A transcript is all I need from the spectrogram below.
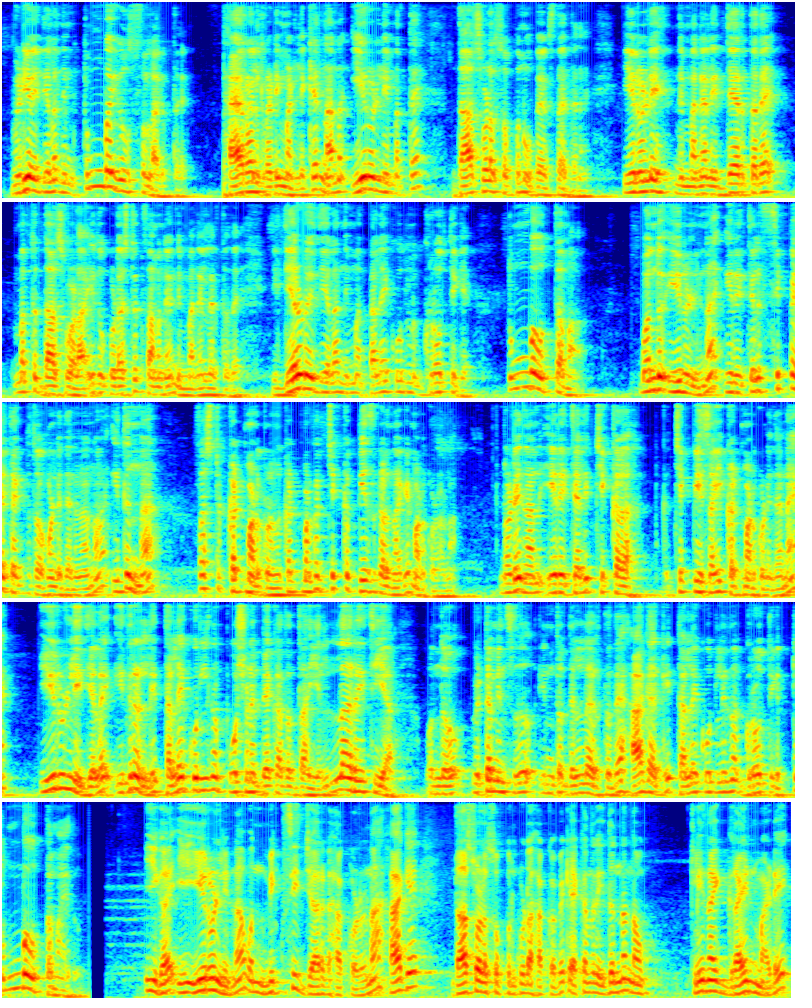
ವಿಡಿಯೋ ಇದೆಯಲ್ಲ, ನಿಮ್ಗೆ ತುಂಬ ಯೂಸ್ಫುಲ್ ಆಗುತ್ತೆ. ಹೇರ್ ಆಯಿಲ್ ರೆಡಿ ಮಾಡಲಿಕ್ಕೆ ನಾನು ಈರುಳ್ಳಿ ಮತ್ತು ದಾಸವಾಳ ಸೊಪ್ಪನ್ನು ಉಪಯೋಗಿಸ್ತಾ ಇದ್ದೇನೆ. ಈರುಳ್ಳಿ ನಿಮ್ಮ ಮನೇಲಿ ಇದ್ದೇ ಇರ್ತದೆ. ಮತ್ತು ದಾಸವಾಳ, ಇದು ಕೂಡ ಅಷ್ಟೇ ಸಾಮಾನ್ಯ ನಿಮ್ಮ ಮನೇಲಿರ್ತದೆ ಇದೆರಡು ಇದೆಯಲ್ಲ, ನಿಮ್ಮ ತಲೆ ಕೂದಲು ಗ್ರೋತಿಗೆ ತುಂಬ ಉತ್ತಮ. ಒಂದು ಈರುಳ್ಳಿನ ಈ ರೀತಿಯಲ್ಲಿ ಸಿಪ್ಪೆ ತೆಗೆದು ತೊಗೊಂಡಿದ್ದೇನೆ ನಾನು. ಇದನ್ನು ಫಸ್ಟ್ ಕಟ್ ಮಾಡ್ಕೊಳ್ಳೋಣ. ಕಟ್ ಮಾಡ್ಕೊಂಡು ಚಿಕ್ಕ ಪೀಸ್ಗಳನ್ನಾಗಿ ಮಾಡ್ಕೊಳ್ಳೋಣ. ನೋಡಿ, ನಾನು ಈ ರೀತಿಯಲ್ಲಿ ಚಿಕ್ಕ ಚಿಕ್ಕ ಪೀಸಾಗಿ ಕಟ್ ಮಾಡ್ಕೊಂಡಿದ್ದೇನೆ. ಈರುಳ್ಳಿ ಇದೆಯಲ್ಲ, ಇದರಲ್ಲಿ ತಲೆ ಕೂದಲಿನ ಪೋಷಣೆ ಬೇಕಾದಂತಹ ಎಲ್ಲ ರೀತಿಯ ಒಂದು ವಿಟಮಿನ್ಸ್ ಇಂಥದ್ದೆಲ್ಲ ಇರ್ತದೆ. ಹಾಗಾಗಿ ತಲೆ ಕೂದಲಿನ ಗ್ರೋತಿಗೆ ತುಂಬ ಉತ್ತಮ ಇದು. ಈಗ ಈ ಈರುಳ್ಳಿನ ಒಂದು ಮಿಕ್ಸಿ ಜಾರ್ಗೆ ಹಾಕ್ಕೊಳ್ಳೋಣ. ಹಾಗೆ ದಾಸವಾಳ ಸೊಪ್ಪನ್ನು ಕೂಡ ಹಾಕೋಬೇಕು ಯಾಕಂದರೆ ಇದನ್ನು ನಾವು ಕ್ಲೀನಾಗಿ ಗ್ರೈಂಡ್ ಮಾಡಿ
